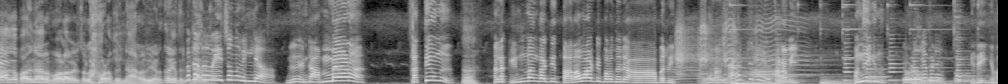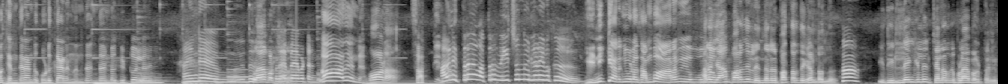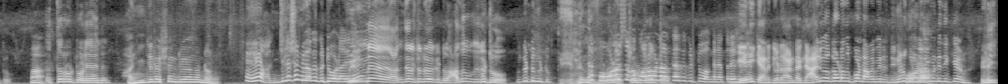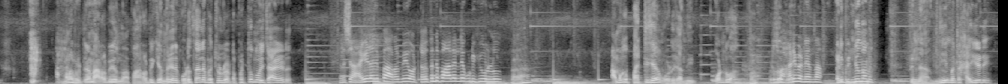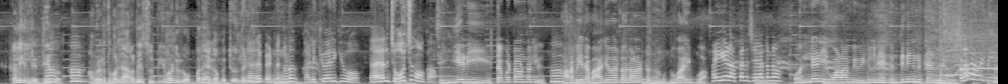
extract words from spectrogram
ആകെ പതിനാറ് പോളവഴിച്ചുള്ള അവളെ പിന്നെ അറബിയാണ്. എന്റെ അമ്മയാണ്. സത്യം ഒന്ന്. നല്ല കിണ്ണം കത്തി തറവാട്ടി പറഞ്ഞൊരു അപരി അറബി. വന്നിരിക്കുന്നു എടേ ഇവക്ക് എന്തരാണ്ട് കൊടുക്കാനെന്ന്? എന്താ എന്താണ്ടോ കിട്ടുമല്ലോ അതിന് അതിന്റെ ഉം, ഇത് പ്ലേ പ്ലേ ബട്ടൺ ആ അത് പോടാ. സത്യം. അതിന് ഇത്ര അത്ര റീച്ച് ഇല്ലടാ ഇവക്ക്. എനിക്കറിഞ്ഞൂടാ സംഭവം അറബി ഞാൻ പറഞ്ഞില്ല ഇന്നലെ പത്രത്തിൽ കണ്ടെന്ന്. ഇതില്ലെങ്കിലും ഇതില്ലെങ്കിൽ ചിലർക്ക് പ്ലേ ബട്ടൺ കിട്ടും. എത്ര രൂപ കളി അതിന്? അഞ്ചു ലക്ഷം രൂപ കണ്ടാണ് ഏ അഞ്ചു ലക്ഷം രൂപയൊക്കെ കിട്ടുവോടാ അതിന്? പിന്നെ അഞ്ചു ലക്ഷം രൂപ കിട്ടും അത് കിട്ടുമോ കിട്ടും കിട്ടും. ഫോളോവേഴ്സ് ഒക്കെ കുറവുള്ള ആൾക്കാർക്ക് കിട്ടുവോ അങ്ങനെ എനിക്ക് അറിഞ്ഞൂടാ ലാലു ഒക്കെ അവിടെ അറബി കൊണ്ടുവരാൻ വേണ്ടി നിൽക്കുകയാണ് എടി നമ്മളെ വീട്ടിലാണ് അറബി ഒന്നും അപ്പൊ അറബിക്ക് എന്തെങ്കിലും കൊടുത്താലേ പറ്റുള്ളൂ കേട്ടോ. പെട്ടെന്ന് പോയി ചായ ഇട്. ചായ ഇടാൻ ഇപ്പൊ അറബി ഒട്ടകത്തിന്റെ പാലല്ലേ കുടിക്കുള്ളൂ? നമുക്ക് പറ്റിച്ചാൽ കൊടുക്കാൻ നീ കൊണ്ടുപോവാ പിന്നെ നീ മറ്റേ കയ്യടി കളിയില്ലേ ടീം അവരുടെ അടുത്ത് പറഞ്ഞ അറബി സൂപ്പിക്കാൻ വേണ്ടി ഒരു ഒപ്പനയാക്കാൻ പറ്റുമോ ഞാൻ ഏതായാലും ചോദിച്ചു നോക്കാം. ചെയ്യടി ഇഷ്ടപ്പെട്ടോണ്ടല്ലോ അറബിയുടെ ഭാര്യമാരിൽ ഒരാളായിട്ട് ദുബായി പോവാ. അയ്യടാ അപ്പന്റെ ചേട്ടനോ? കൊല്ലടി കോളാമ്പി വിജുവിനെയൊക്കെ. എന്തിനെങ്കിലും ഇട്ടേക്കുന്നു ഇവിടെ ഇറങ്ങി.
